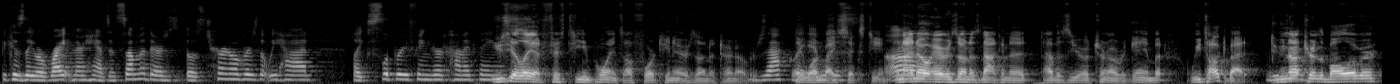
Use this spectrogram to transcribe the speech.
because they were right in their hands. And some of there's those turnovers that we had, like slippery finger kind of thing. UCLA had 15 points off 14 Arizona turnovers. Exactly. They won by just, 16. Uh, and I know Arizona's not going to have a zero turnover game, but we talked about it. Do not turn the ball over,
